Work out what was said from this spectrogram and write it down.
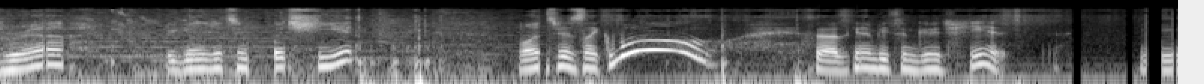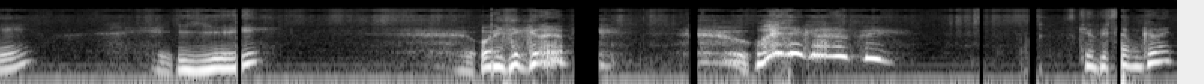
Bruh, we gonna get some good shit? Monster's like, woo! So it's gonna be some good shit. Yeah? Yeah? Where's it gonna be? Where's it gonna be? It's gonna be some good.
